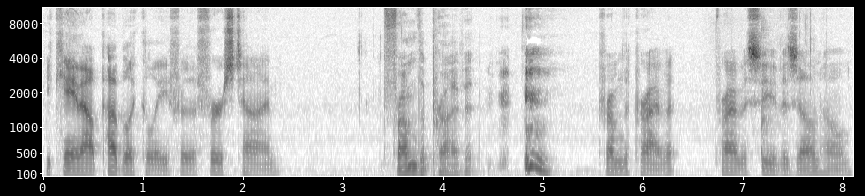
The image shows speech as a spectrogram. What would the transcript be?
he came out publicly for the first time From the private. from the private privacy of his own home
